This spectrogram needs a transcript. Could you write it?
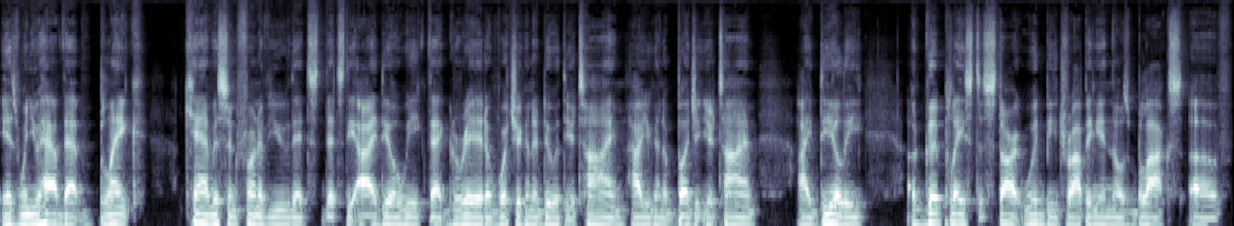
is when you have that blank canvas in front of you that's that's the ideal week that grid of what you're going to do with your time how you're going to budget your time ideally a good place to start would be dropping in those blocks of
